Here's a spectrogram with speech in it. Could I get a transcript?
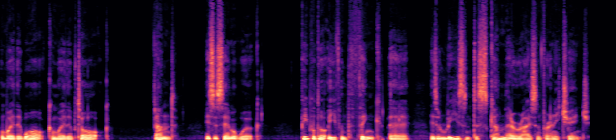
and where they walk, and where they talk. And it's the same at work. People don't even think there is a reason to scan their horizon for any change.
